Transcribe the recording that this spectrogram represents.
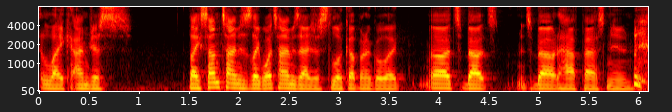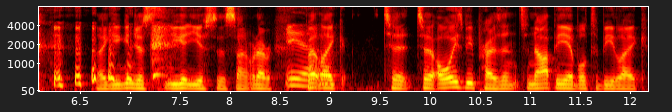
like I'm just like sometimes it's like what time is that? I just look up and I go like, oh it's about it's about half past noon. like you can just you get used to the sun, whatever. Yeah. But like to to always be present, to not be able to be like,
